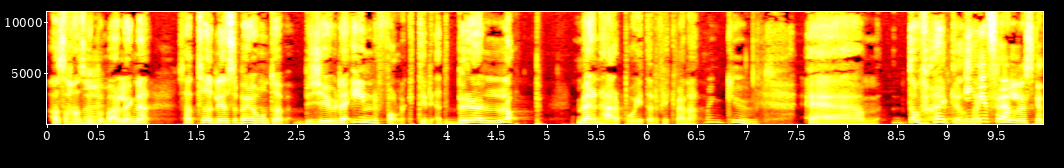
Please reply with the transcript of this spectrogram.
alltså hans Nej. uppenbara lögner. Så tydligen så börjar hon typ bjuda in folk till ett bröllop med den här påhittade flickvännen. Men gud. Ehm, de verkar Ingen förälder ska,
